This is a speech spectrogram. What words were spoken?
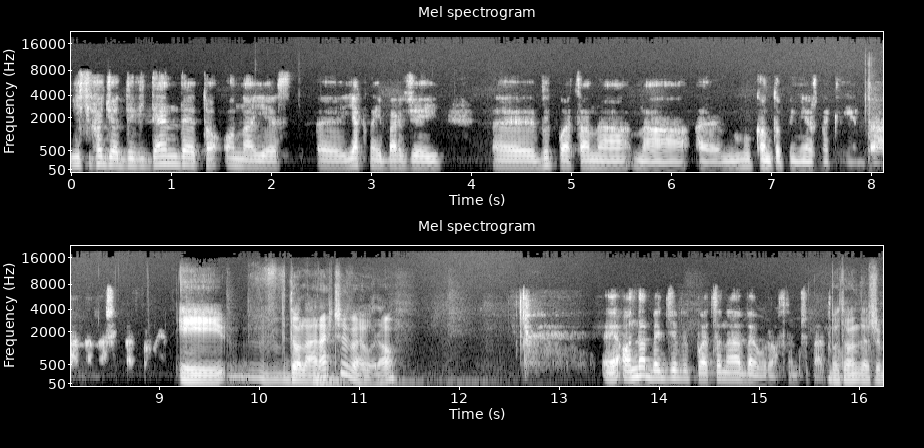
Jeśli chodzi o dywidendę, to ona jest e, jak najbardziej wypłacana na konto pieniężne klienta na naszej platformie. I w dolarach czy w euro? E, ona będzie wypłacona w euro w tym przypadku. Bo to znaczy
